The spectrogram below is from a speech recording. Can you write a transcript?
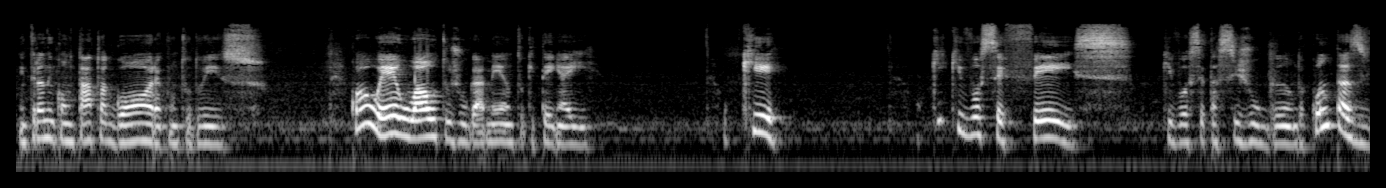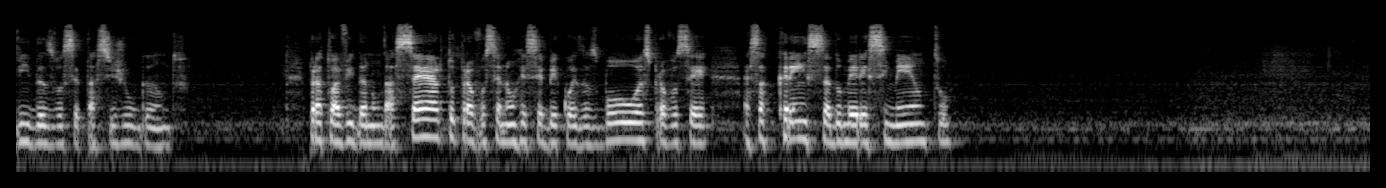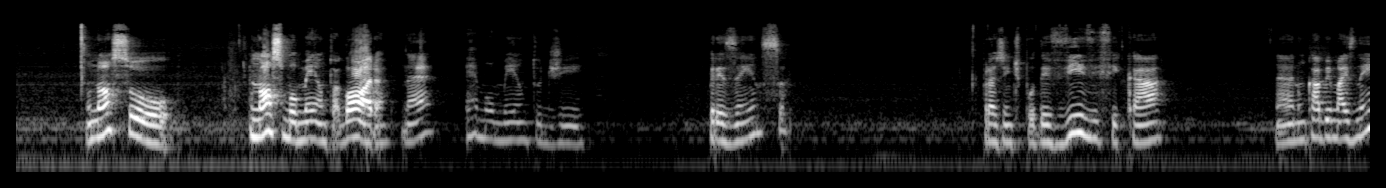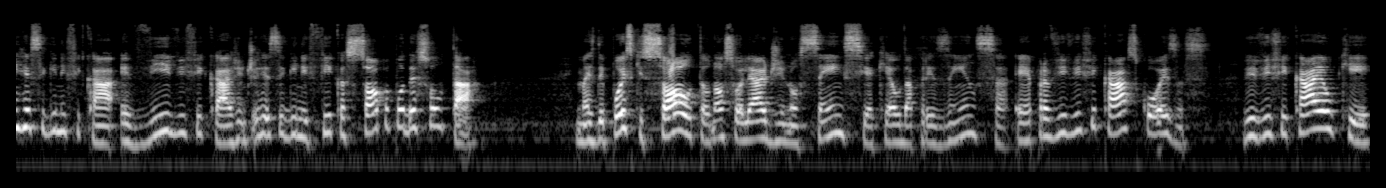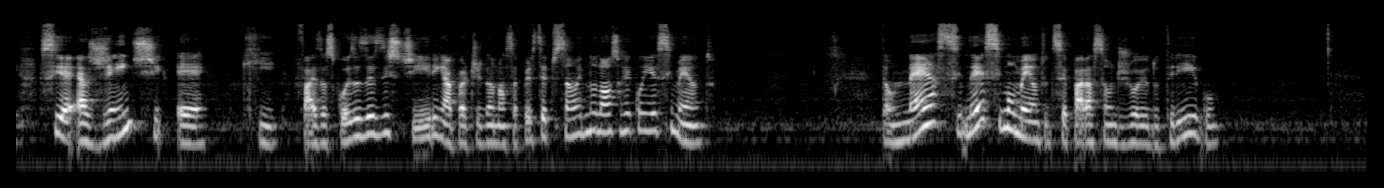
Entrando em contato agora com tudo isso. Qual é o auto-julgamento que tem aí? O que? O que que você fez que você está se julgando? Quantas vidas você está se julgando? Para tua vida não dar certo, para você não receber coisas boas, para você essa crença do merecimento. O nosso o nosso momento agora, né, é momento de presença para a gente poder vivificar. Né? Não cabe mais nem ressignificar, é vivificar. A gente ressignifica só para poder soltar. Mas depois que solta, o nosso olhar de inocência, que é o da presença, é para vivificar as coisas. Vivificar é o que? Se é, a gente é que faz as coisas existirem a partir da nossa percepção e do nosso reconhecimento. Então, nesse, nesse momento de separação de joio do trigo,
